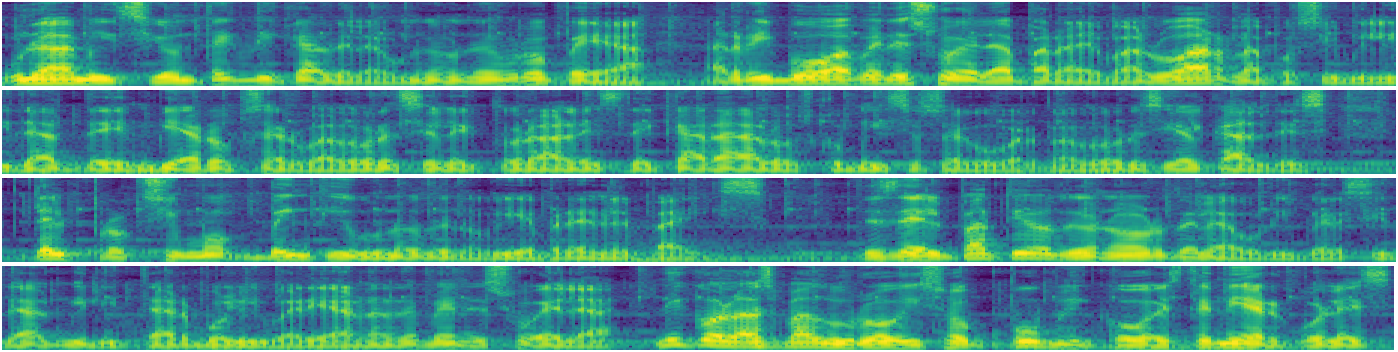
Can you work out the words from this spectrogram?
Una misión técnica de la Unión Europea arribó a Venezuela para evaluar la posibilidad de enviar observadores electorales de cara a los comicios a gobernadores y alcaldes alcaldes del próximo 21 de noviembre en el país. Desde el patio de honor de la Universidad Militar Bolivariana de Venezuela, Nicolás Maduro hizo público este miércoles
